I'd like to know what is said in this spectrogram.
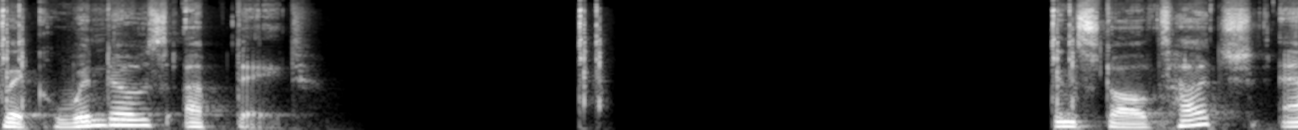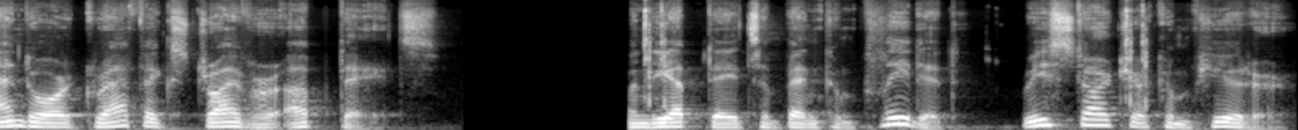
Click Windows Update. Install Touch and or Graphics Driver updates. When the updates have been completed, restart your computer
